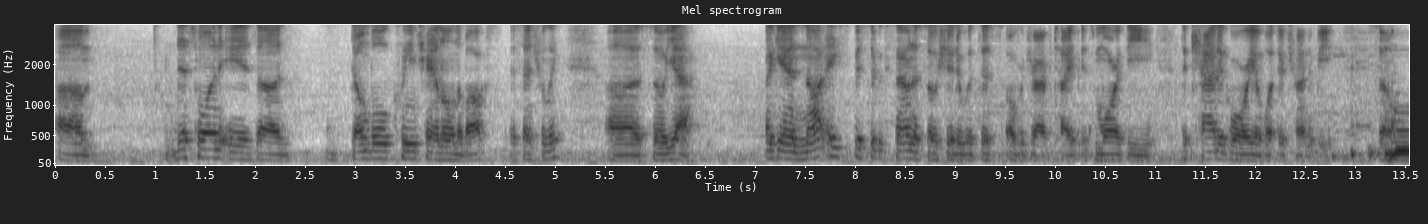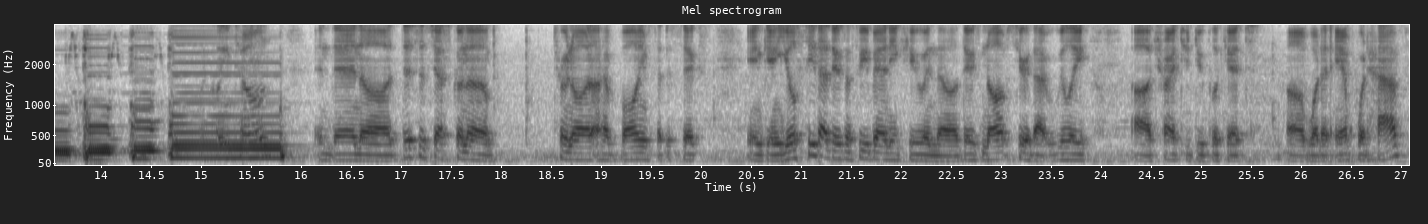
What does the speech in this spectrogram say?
Um, this one is a Dumble clean channel in the box, essentially. Uh, so yeah, again, not a specific sound associated with this overdrive type. It's more the the category of what they're trying to be. So clean tone, and then uh, this is just gonna turn on. I have volume set to six and gain. You'll see that there's a three band EQ, and uh, there's knobs here that really uh, try to duplicate uh, what an amp would have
